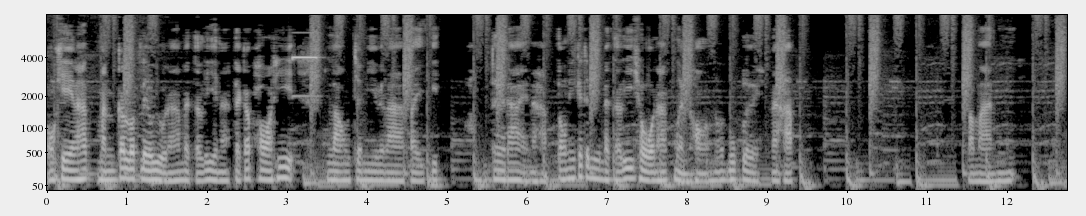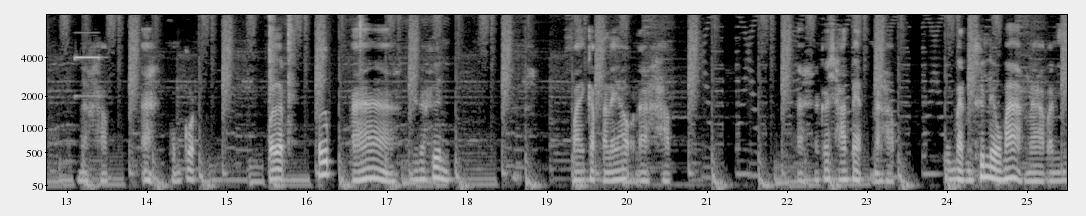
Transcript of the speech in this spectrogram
โอเคนะครับ มันก็ลดเร็วอยู่นะแบตเตอรี่นะ แต่ก็พอที่เราจะมีเวลาไปติดคอมพิวเตอร์ได้นะครับ ตรงนี้ก็จะมีแบตเตอรี่โชว์นะครับ เหมือนของโน้ตบุ๊กเลยนะครับ ประมาณนี้นะครับ อะ ผมกดเปิดปุ๊บ อ่า นี่ก็ขึ้น ไฟกลับมาแล้วนะครับอะแล้วก็ชาร์จแบตนะครับปุ่มแบตมันขึ้นเร็วมากนะครับ อันนี้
